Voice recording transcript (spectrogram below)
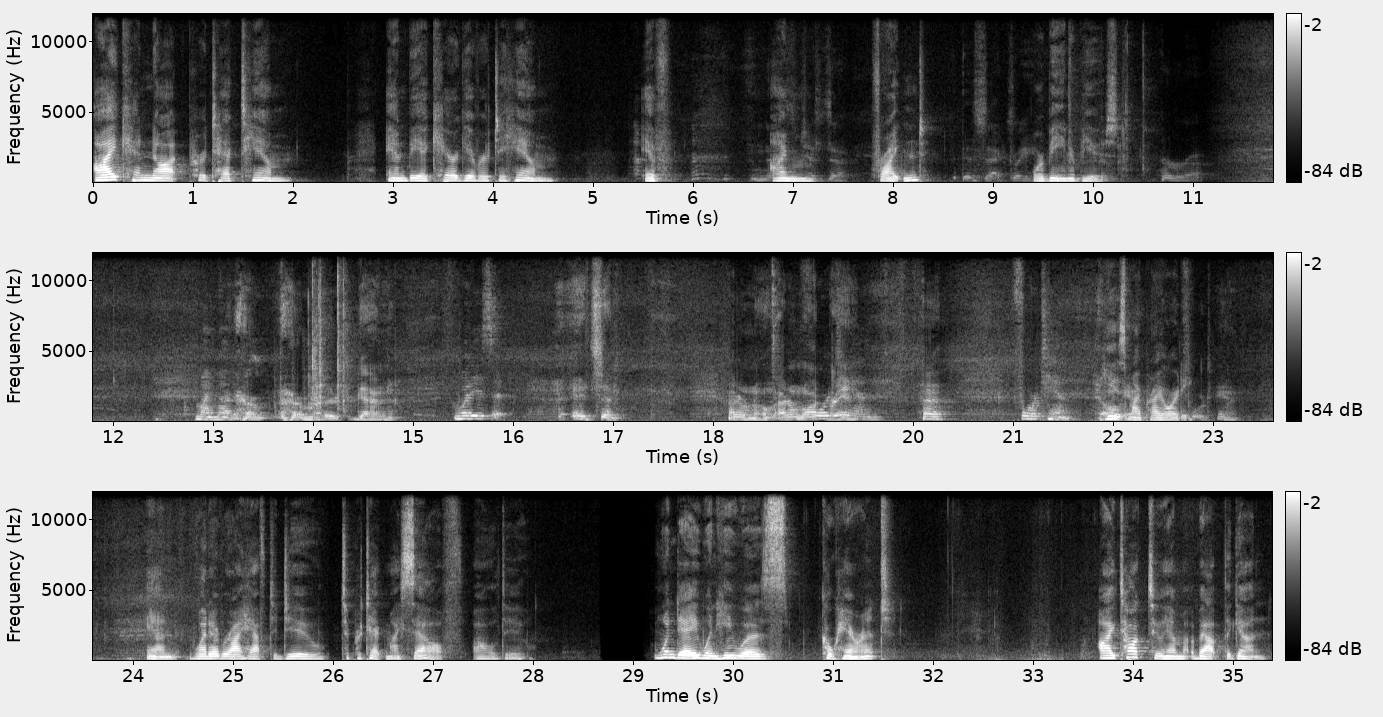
I cannot protect him and be a caregiver to him if I'm frightened or being abused. My mother. Her, her mother's gun. What is it? It's a, I don't know, I don't know what brand. 410. Huh? 410. He is my priority. And whatever I have to do to protect myself, I'll do. One day when he was coherent, I talked to him about the gun.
